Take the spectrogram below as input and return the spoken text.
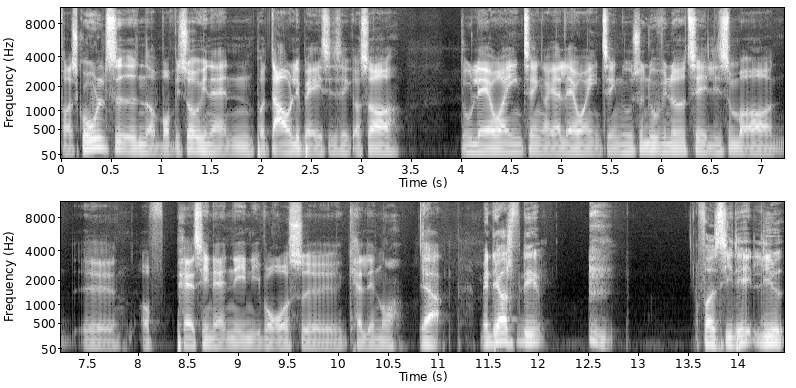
fra skoletiden, og hvor vi så hinanden på daglig basis, ikke? og så du laver en ting, og jeg laver en ting nu, så nu er vi nødt til ligesom at, øh, at passe hinanden ind i vores øh, kalendere. Ja, men det er også fordi, for at sige det livet,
